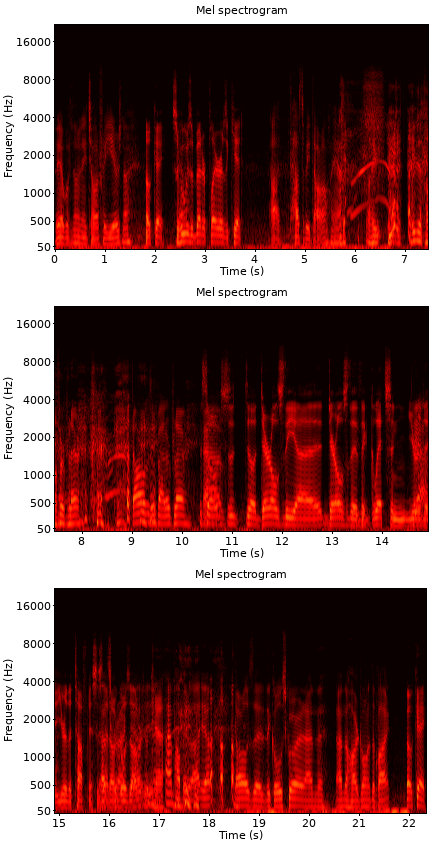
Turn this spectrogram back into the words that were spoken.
yeah, we've known each other for years now. Okay. So, who was a better player as a kid? Uh, it has to be Daryl. Yeah, Well, he, he, was a, he was a tougher player. Daryl was a better player. So, Um, so uh, Daryl's the uh, Daryl's the, the glitz, and you're Yeah. the you're the toughness. Is that that's how it goes, yeah. Albert? Yeah, Okay. I'm happy with that. Yeah, Daryl's the the goal scorer, and I'm the I'm the hard one at the back. Okay.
